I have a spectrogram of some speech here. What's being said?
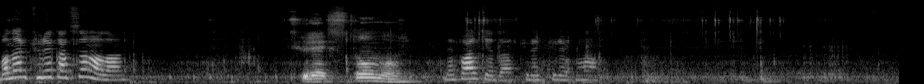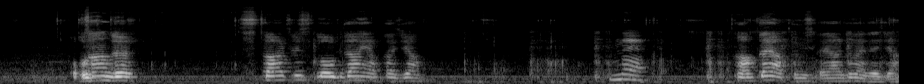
Bana bir kürek atsana lan. Kürek stone var. Ne fark eder? Kürek kürek ma. Ozan dur. Starters log'dan yapacağım. Ne? Tahta yaptım işte yardım edeceğim.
